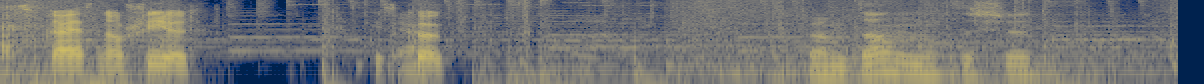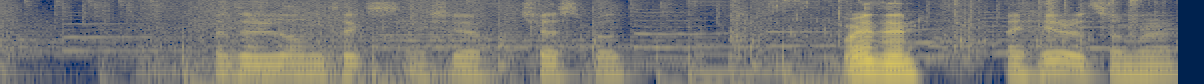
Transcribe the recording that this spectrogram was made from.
This guy has no shield. He's Yeah. cooked. But I'm done with this shit. Penta only takes actually have chest, but Where is it? I hear it somewhere.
